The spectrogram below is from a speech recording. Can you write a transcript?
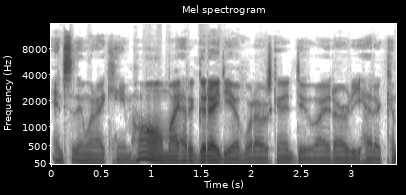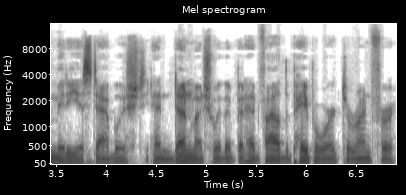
And so then when I came home, I had a good idea of what I was going to do. I had already had a committee established, hadn't done much with it, but had filed the paperwork to run for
